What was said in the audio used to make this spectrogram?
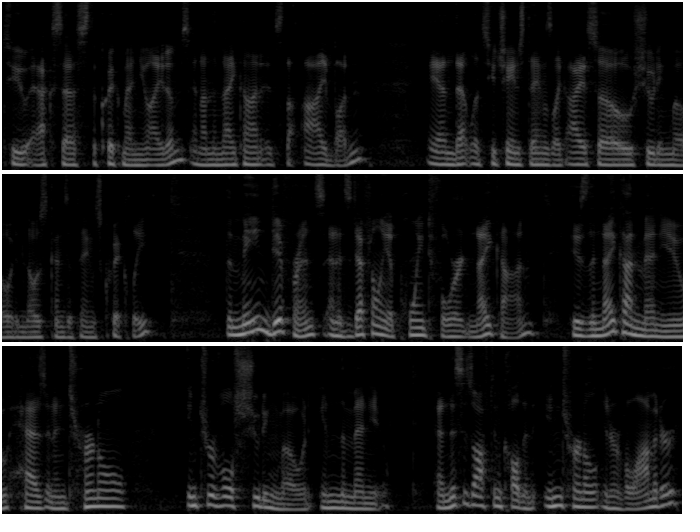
to access the quick menu items, and on the Nikon, it's the I button. And that lets you change things like ISO, shooting mode, and those kinds of things quickly. The main difference, and it's definitely a point for Nikon, is the Nikon menu has an internal interval shooting mode in the menu. And this is often called an internal intervalometer.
